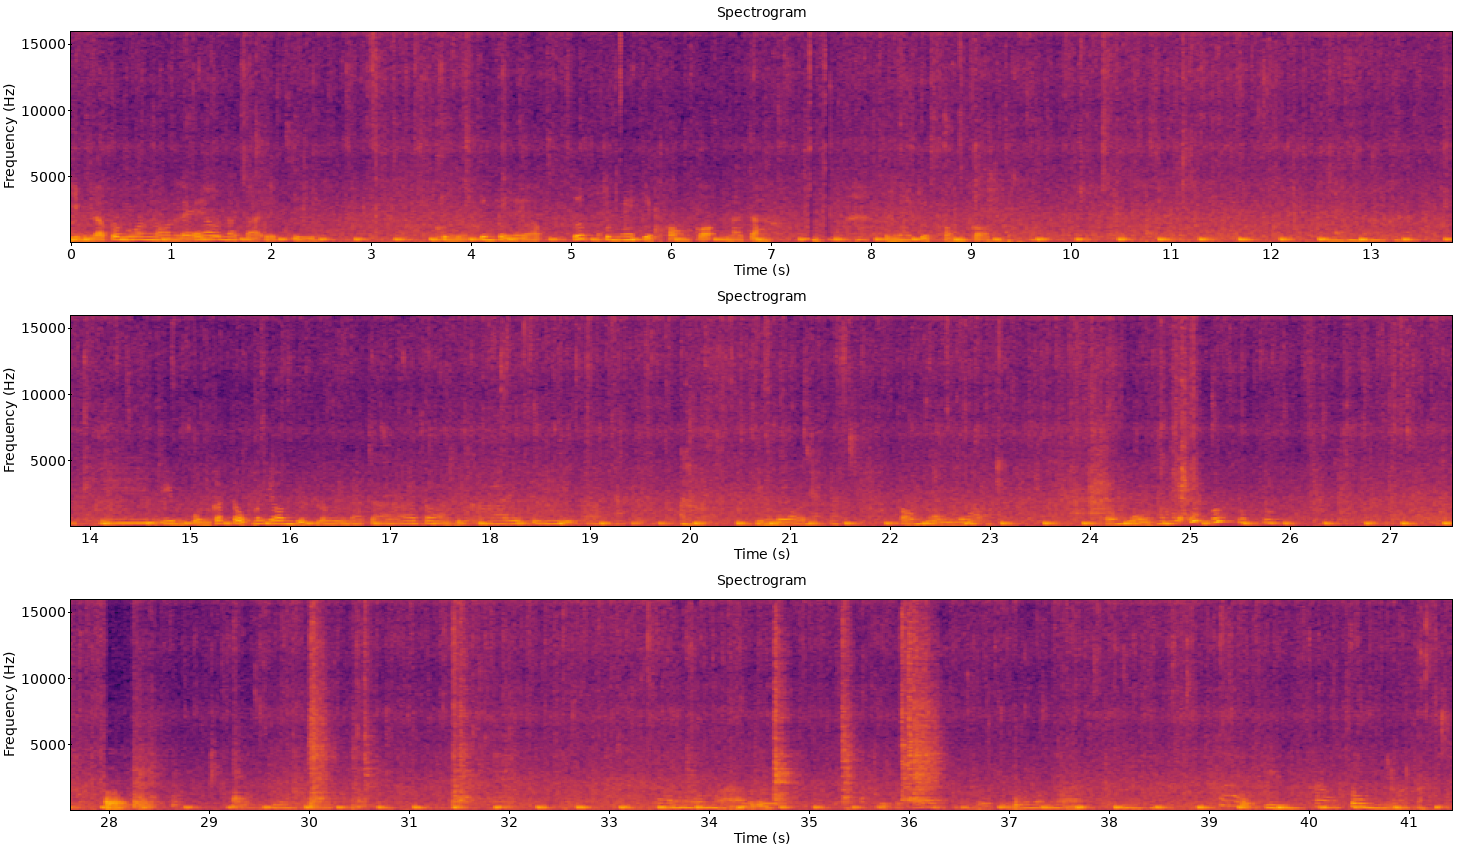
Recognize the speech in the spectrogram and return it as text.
อิ่มแล้วก็ง่วงนอนแล้วนะจ๊ะเอฟซีคุณลุกขึ้นไปแล้วปึ๊บคุณแม่เก็บของก่อนนะจ๊ะคุณแม่เก็บของก่อนอิ่มอิ่มฝนก็ตกไม่ยอมหยุดเลยนะจ๊ะสวัสดีค่ะเอฟซีอิ่มแล้วนะคะท้องใหญ่แล้วท้องใหญ่ท้องใหญ่อุ๊บอุ๊บอุ๊บ กินข้าวต้มนะคะ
